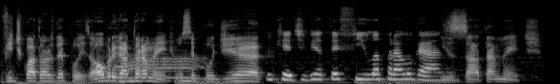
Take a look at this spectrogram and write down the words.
24 horas depois, obrigatoriamente. Ah. Você podia Porque devia ter fila pra alugar. né? Exatamente.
